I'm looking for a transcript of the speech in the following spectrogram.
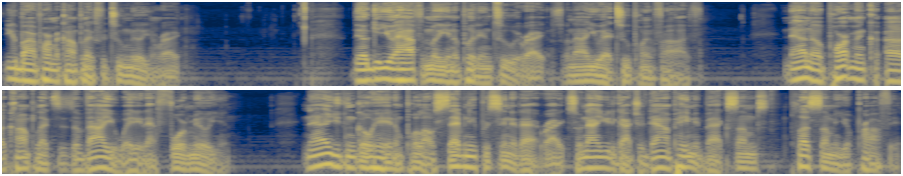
You can buy an apartment complex for two million, right? They'll give you a half a million to put into it, right? So now you at two point five. Now the apartment uh, complex is evaluated at four million. Now you can go ahead and pull out seventy percent of that, right? So now you got your down payment back, some plus some of your profit.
